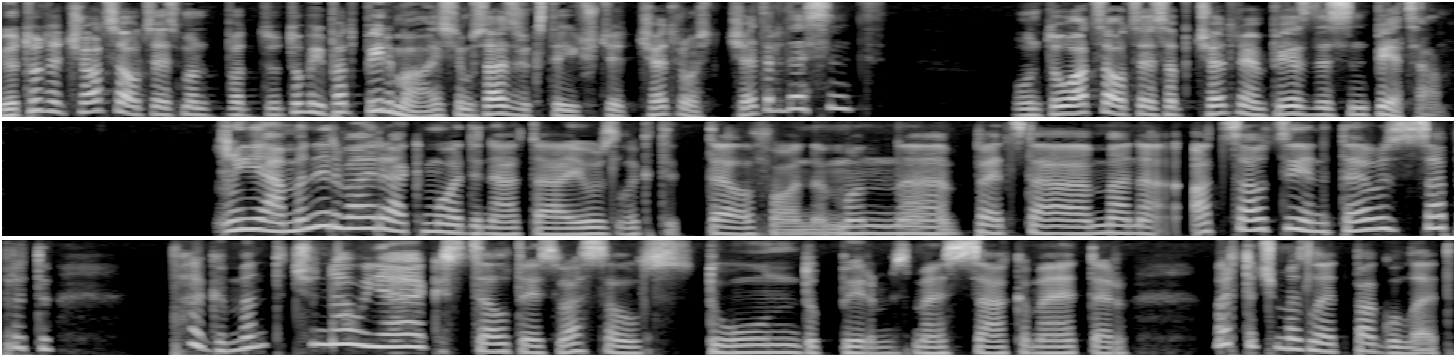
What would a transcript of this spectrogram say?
Jo tu taču atsaucies man, pat, tu biji pat pirmā. Es jums aizrakstīju šķiet 4,40, un tu atsaucies ap 4,55. Jā, man ir vairāki modinātāji uzlikti telefonam, un uh, pēc tā mana atsauciena tev es sapratu, pagaidi, man taču nav jēgas celties veselu stundu pirms mēs sākam ēteru. Var taču mazliet pagulēt.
